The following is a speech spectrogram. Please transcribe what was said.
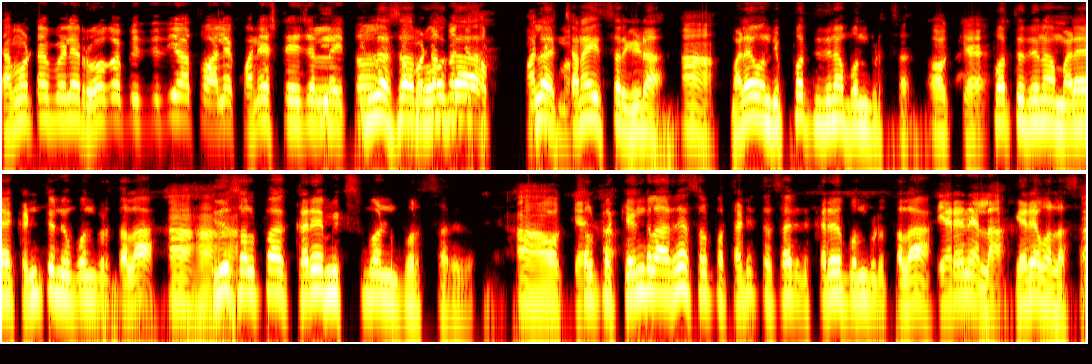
ಟೊಮೊಟೊ ಬೆಳೆ ರೋಗ ಬಿದ್ದಿದ್ಯಾ ಅಥವಾ ಅಲ್ಲೇ ಕೊನೆ ಸ್ಟೇಜ್ ಅಲ್ಲಿ ಐತೋ ಇಲ್ಲ ಸರ್, ಟೊಮೊಟೊ ರೋಗ- ಬಗ್ಗೆ ಸ್ವಲ್ಪ ಇಲ್ಲ ಮಾಹಿತಿ ಮಾ- ಚೆನ್ನಾಗಿತ್ತು ಸರ್ ಗಿಡ. ಹಾ. ಮಳೆ ಒಂದ್ ಇಪ್ಪತ್ತು ದಿನ ಬಂದ್ಬಿಡ್ತು ಸರ್. ಓಕೆ. ಇಪ್ಪತ್ತು ದಿನ ಮಳೆ ಕಂಟಿನ್ಯೂ ಬಂದ್ಬಿಡ್ತಲ್ಲ ಹಾ ಹಾ ಇದು ಸ್ವಲ್ಪ ಕರೆ ಮಿಕ್ಸ್ ಬಂದ್ ಬರುತ್ತೆ ಸರ್ ಇದು. ಸ್ವಲ್ಪ ಕೆಂಗಲಾದ್ರೆ ಸ್ವಲ್ಪ ತಡಿತ ಸರ್ ಇದು ಕರೆ ಬಂದ್ಬಿಡುತ್ತಲ್ಲ? ಎರೆನೆಲ್ಲ ಎರೆವಲ್ಲ ಸರ್.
